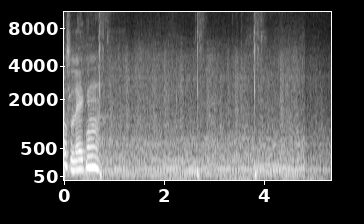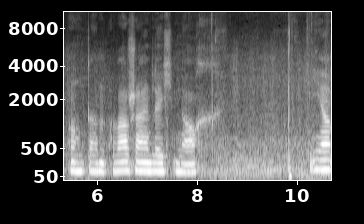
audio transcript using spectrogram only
rauslegen. Und dann wahrscheinlich noch hier.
